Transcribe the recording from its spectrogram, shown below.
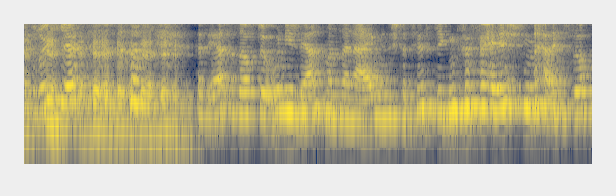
Sprüche. Als erstes auf der Uni lernt man seine eigenen Statistiken zu fälschen. Also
